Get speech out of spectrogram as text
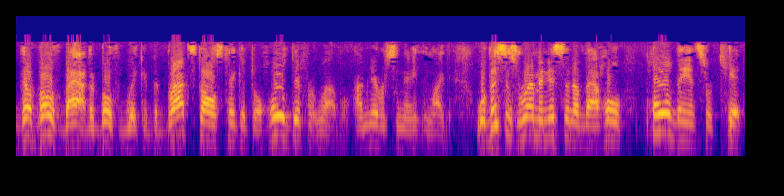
they're both bad. They're both wicked. But Bratz dolls take it to a whole different level. I've never seen anything like it. Well, this is reminiscent of that whole pole dancer kit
